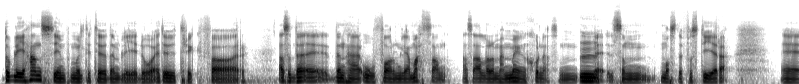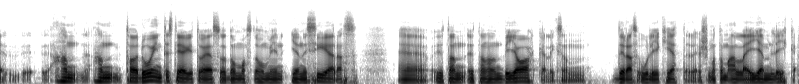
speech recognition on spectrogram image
då blir hans syn på multituden blir då ett uttryck för Alltså de, den här oformliga massan, alltså alla de här människorna som, Mm. eh, som måste få styra. Eh, han, han tar då inte steget och är så, de måste homogeniseras, eh, utan, utan han bejakar liksom deras olikheter eftersom att de alla är jämlikar.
